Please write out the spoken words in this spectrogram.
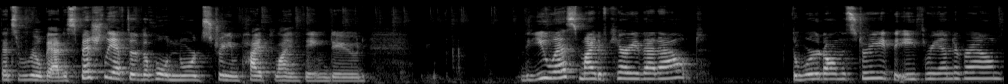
That's real bad, especially after the whole Nord Stream pipeline thing, dude. The U.S. might have carried that out. The word on the street, the E3 underground,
